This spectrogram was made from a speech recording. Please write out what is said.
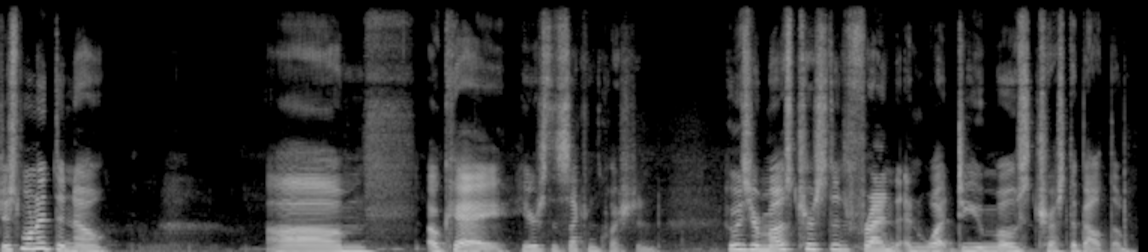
Just wanted to know. Um, okay. Here's the second question. Who's your most trusted friend, and what do you most trust about them?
